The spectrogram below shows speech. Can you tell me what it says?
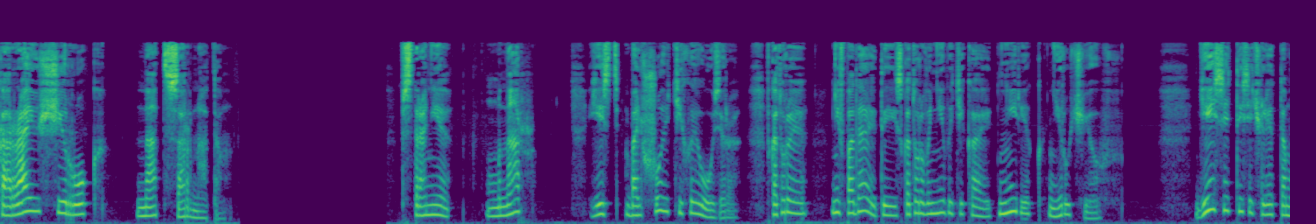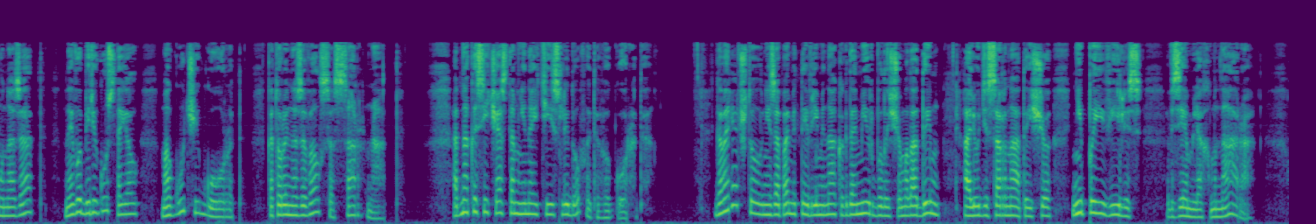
Карающий рок над Сарнатом. В стране Мнар есть большое тихое озеро, в которое не впадает и из которого не вытекает ни рек, ни ручьев. Десять тысяч лет тому назад на его берегу стоял могучий город, который назывался Сарнат. Однако сейчас там не найти и следов этого города. Говорят, что в незапамятные времена, когда мир был еще молодым, а люди Сарната еще не появились в землях Мнара,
